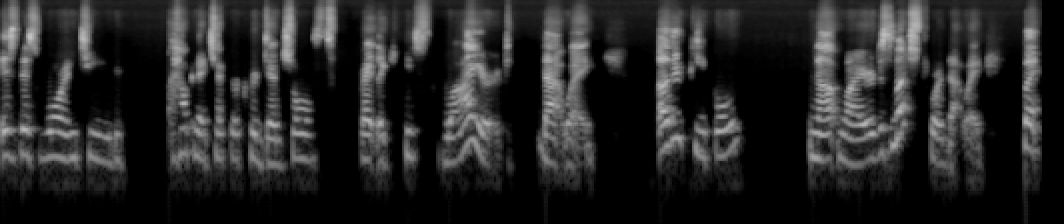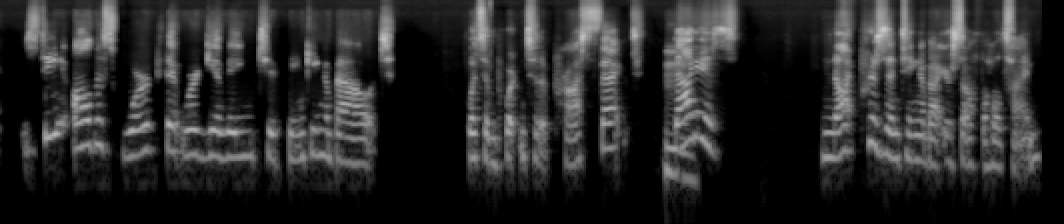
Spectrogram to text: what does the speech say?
Is this warranted? How can I check their credentials? Right? Like he's wired that way. Other people not wired as much toward that way. But see all this work that we're giving to thinking about what's important to the prospect. Mm. That is not presenting about yourself the whole time.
